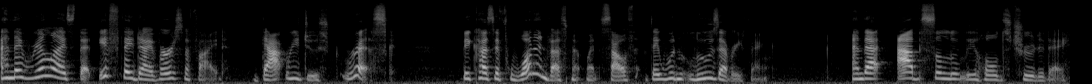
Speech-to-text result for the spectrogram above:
And they realized that if they diversified, that reduced risk. Because if one investment went south, they wouldn't lose everything. And that absolutely holds true today.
